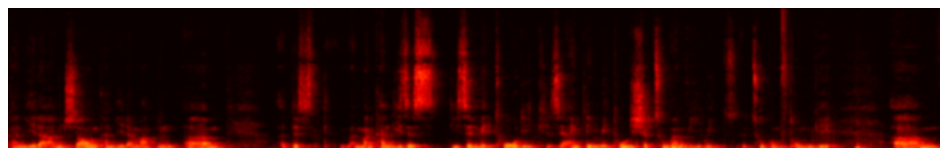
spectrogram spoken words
kann jeder anschauen, kann jeder machen. Ähm, das, man kann dieses, diese Methodik, das ist ja eigentlich ein methodischer Zugang, wie ich mit Zukunft umgehe, ähm,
